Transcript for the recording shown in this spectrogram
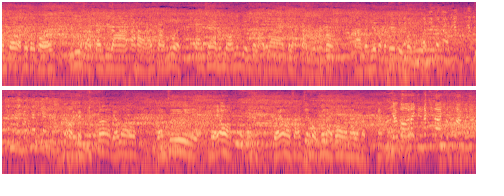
มันก็ไม่ค่อยพร้อมวิทยาศาสตร์การกีฬาอาหารการนวดการแช่น้ำร้อนน้ำเย็นตลอดเวลาสลับกันเนี่ยมันก็ ต่างกันเยอะกับประเทศอื่นพอสมคววัรนนี้พวกเราเรียกเรียกว่าท่านนายกได้หรือยังครับก็เดี๋ยวรอวันที่หวยออกนะหวยออก3 7 6เมื่อไหร่ก็วันนั้นแหละครับ อยากบอกอะไรถึงนักกีฬาอยู่ข้างหลังไหมครับ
